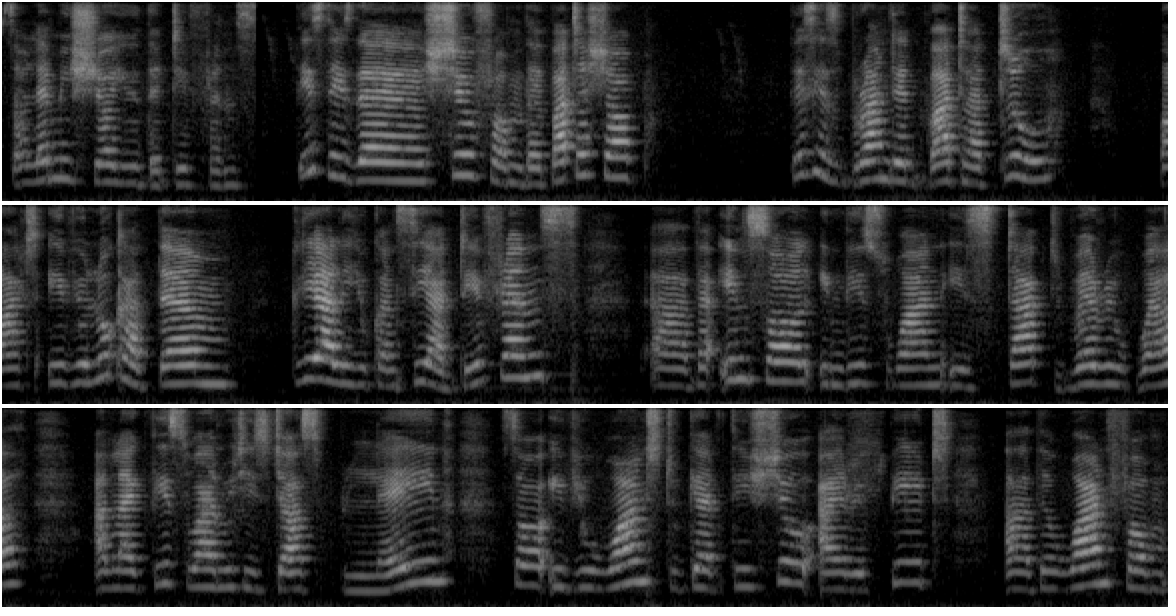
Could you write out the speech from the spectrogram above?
So let me show you the difference. This is the shoe from the Bata shop. This is branded Bata too. But if you look at them, clearly you can see a difference. Uh, the insole in this one is stacked very well unlike this one which is just plain so if you want to get this shoe i repeat uh, the one from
